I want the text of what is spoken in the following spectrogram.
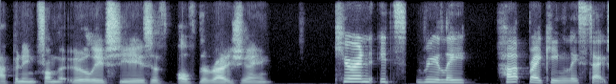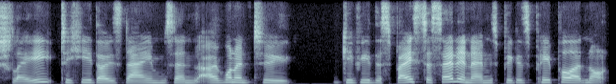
happening from the earliest years of, of the regime. Kearrin, it's really heartbreaking list actually to hear those names and I wanted to give you the space to say their names because people are not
